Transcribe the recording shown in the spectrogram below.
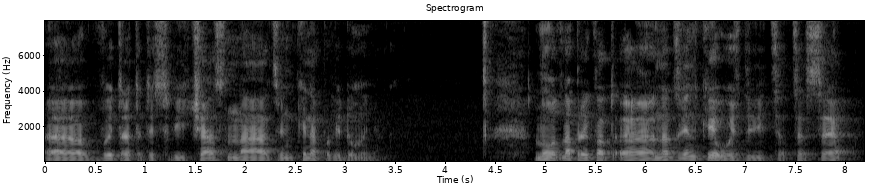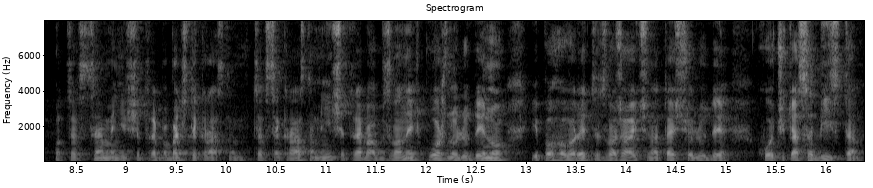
е, витратити свій час на дзвінки, на повідомлення. Ну, от, наприклад, е, на дзвінки, ось дивіться, це все. Оце все мені ще треба, бачите, красним. Це все красно. Мені ще треба обдзвонити кожну людину і поговорити, зважаючи на те, що люди хочуть особисто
